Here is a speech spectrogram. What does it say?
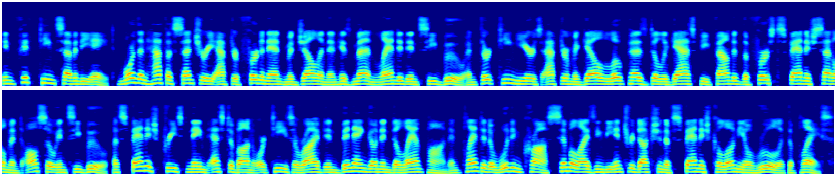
In 1578, more than half a century after Ferdinand Magellan and his men landed in Cebu and 13 years after Miguel López de Legazpi founded the first Spanish settlement also in Cebu, a Spanish priest named Esteban Ortiz arrived in Binangonan de Lampon and planted a wooden cross symbolizing the introduction of Spanish colonial rule at the place.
